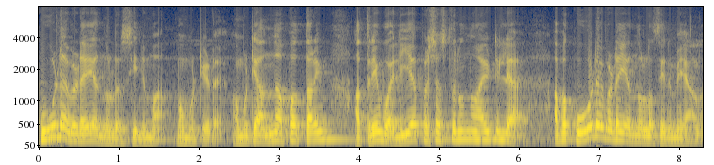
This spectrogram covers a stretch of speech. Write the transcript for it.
കൂടെവിടെ എന്നുള്ള സിനിമ മമ്മൂട്ടിയുടെ. മമ്മൂട്ടി അന്ന് അപ്പോൾ അത്രയും അത്രയും വലിയ പ്രശസ്തനൊന്നും ആയിട്ടില്ല. അപ്പോൾ കൂടെവിടെ എന്നുള്ള സിനിമയാണ്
